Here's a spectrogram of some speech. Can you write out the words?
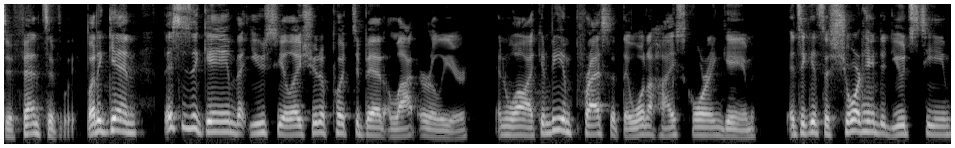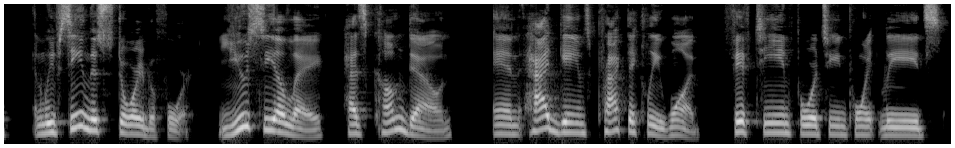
defensively. But again, this is a game that UCLA should have put to bed a lot earlier. And while I can be impressed that they won a high scoring game, it's against a shorthanded Utes team. And we've seen this story before. UCLA has come down and had games practically won 15, 14 point leads,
